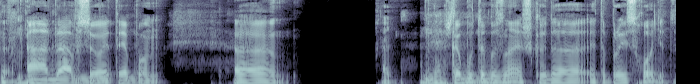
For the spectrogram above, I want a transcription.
А, да, все, это я помню. А, Да, Как будто бы, знаешь, когда это происходит,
